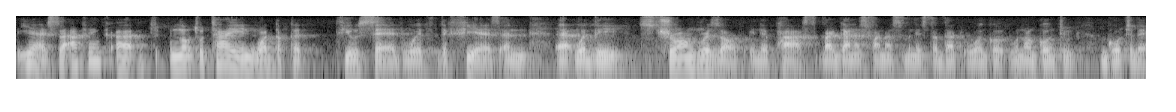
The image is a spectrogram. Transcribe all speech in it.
Yes, I think uh, not to tie in what Dr. Theo said with the fears and uh, with the strong resolve in the past by Ghana's finance minister that we're, go- we're, not going to go to the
